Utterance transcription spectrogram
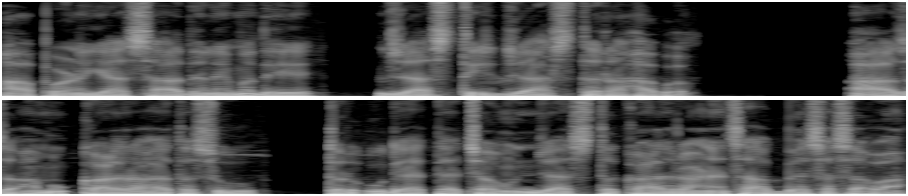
आपण या साधनेमध्ये जास्तीत जास्त राहावं. आज अमुक काळ राहत असू तर उद्या त्याच्याहून जास्त काळ राहण्याचा अभ्यास असावा.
